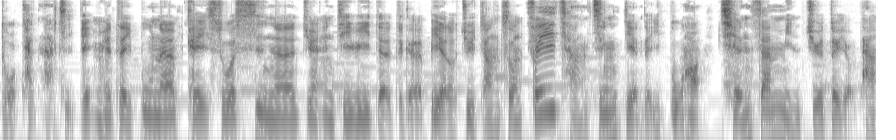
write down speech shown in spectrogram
多看它几遍，因为这一部呢可以说是呢 G N T V 的这个 BL 剧当中非常经典的一部哈，前三名绝对有它。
